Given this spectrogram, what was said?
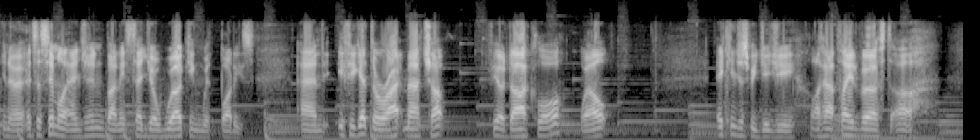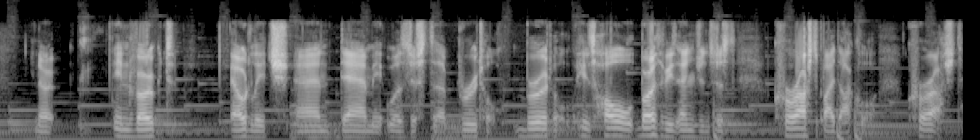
You know, it's a similar engine, but instead you're working with bodies. And if you get the right matchup for your Dark Claw, well, it can just be GG. Like I played versus, uh, you know, invoked Eldlich, and damn, it was just uh, brutal, brutal. His whole, both of his engines just crushed by Dark Claw, crushed.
